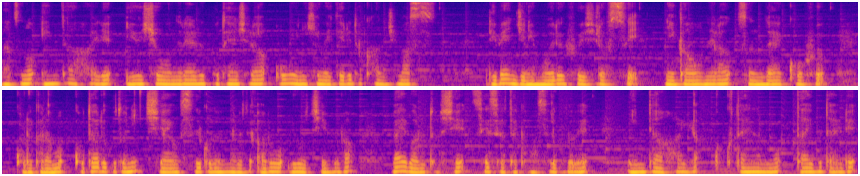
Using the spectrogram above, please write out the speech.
夏のインターハイで優勝を狙えるポテンシャルは大いに秘めていると感じます。リベンジに燃える風白水、2冠を狙う寸大甲府、これからも事あるごとに試合をすることになるであろう両チームが、ライバルとして切磋琢磨することで、インターハイや国体などの大舞台で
